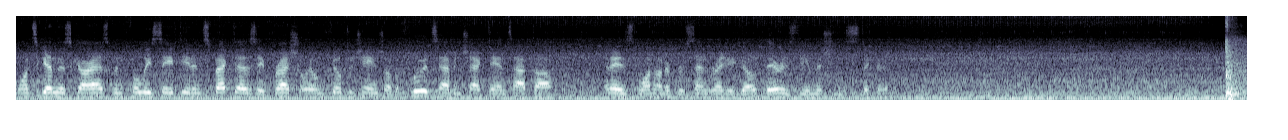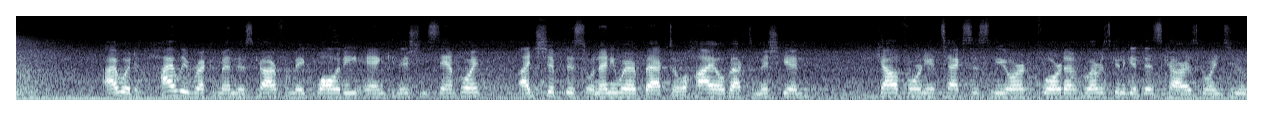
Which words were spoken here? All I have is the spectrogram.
Once again, this car has been fully safety and inspected as a fresh oil and filter change. All the fluids have been checked and topped off, and it is 100% ready to go. There is the emissions sticker. I would highly recommend this car from a quality and condition standpoint. I'd ship this one anywhere, back to Ohio, back to Michigan, California, Texas, New York, Florida. Whoever's gonna get this car is going to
